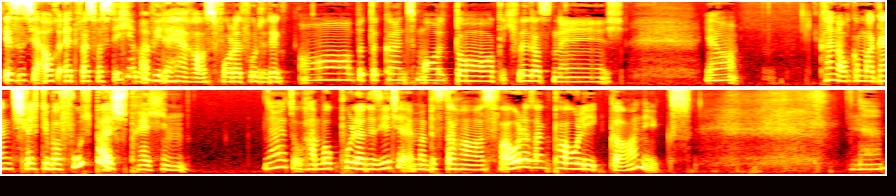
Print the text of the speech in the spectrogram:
ist es ja auch etwas, was dich immer wieder herausfordert, wo du denkst, oh, bitte kein Smalltalk, ich will das nicht. Ja, kann auch immer ganz schlecht über Fußball sprechen. Ne, so Hamburg polarisiert ja immer, bis der HSV oder St. Pauli, gar nichts. Ne,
